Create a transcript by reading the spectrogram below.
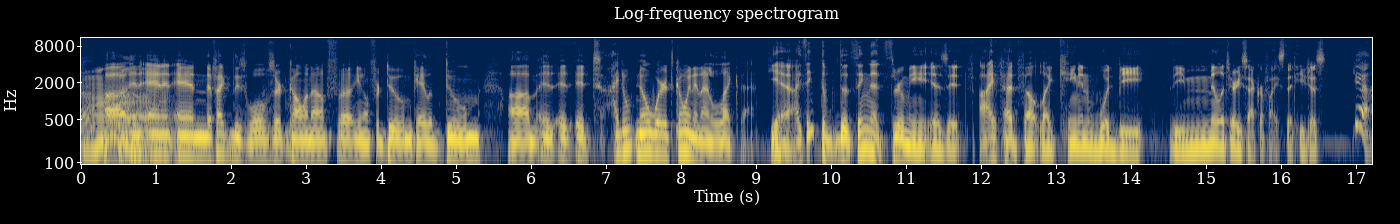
Uh, and, and and the fact that these wolves are calling out for you know for Dume, Caleb Dume. Um, it, it it I don't know where it's going, and I like that. Yeah, I think the the thing that threw me is it. I've had felt like Kanan would be the military sacrifice that he just Yeah.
